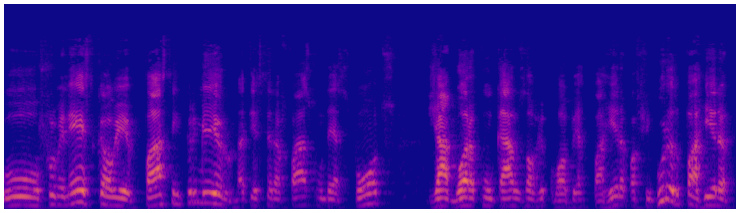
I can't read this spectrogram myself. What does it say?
O Fluminense, Cauê, passa em primeiro na terceira fase com 10 pontos, já agora com o Carlos Alberto Parreira, com a figura do Parreira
